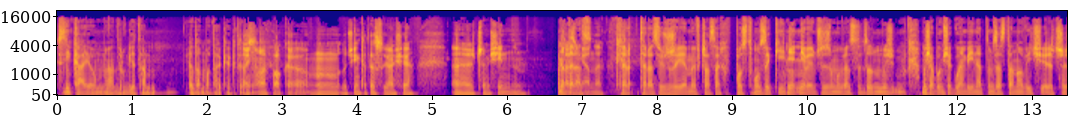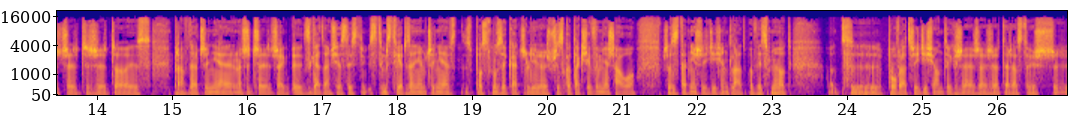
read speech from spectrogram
znikają, a drugie tam wiadomo, tak, jak to jest. epokę, ludzie interesują się e, czymś innym. No teraz, ter, teraz już żyjemy w czasach postmuzyki. Nie, nie wiem, szczerze mówiąc, to musi, musiałbym się głębiej nad tym zastanowić, e, czy, czy, czy, czy to jest prawda, czy nie. Znaczy, czy, czy zgadzam się z, z tym stwierdzeniem, czy nie, postmuzyka, czyli że już wszystko tak się wymieszało przez ostatnie 60 lat, powiedzmy od, od y, połowy lat 60., że, że, że teraz to już y,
